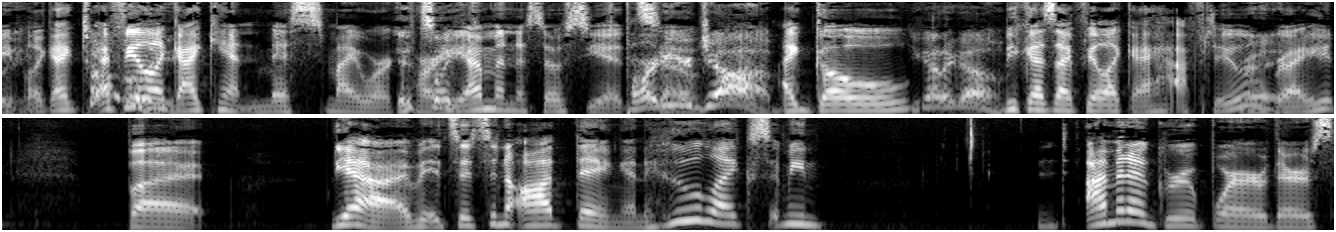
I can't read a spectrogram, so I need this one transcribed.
Right? Like I, I feel like I can't miss my work It's party. like I'm an associate. part of your job. I go. You got to go. because I feel like I have to, Right. right? But yeah, it's it's an odd thing. And who likes? I mean, I'm in a group where there's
